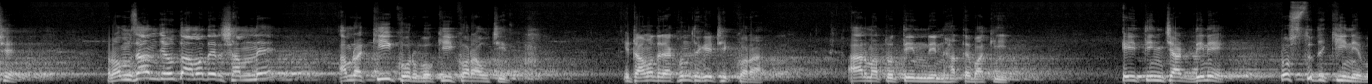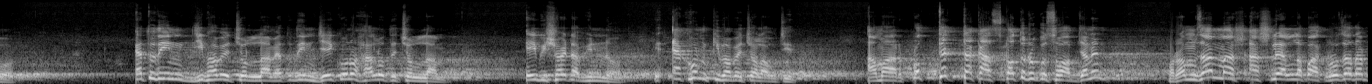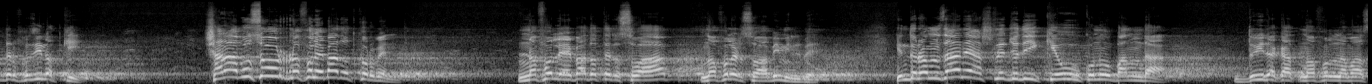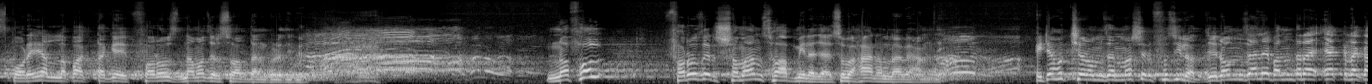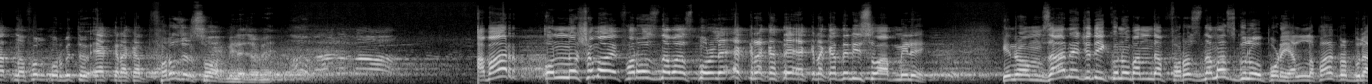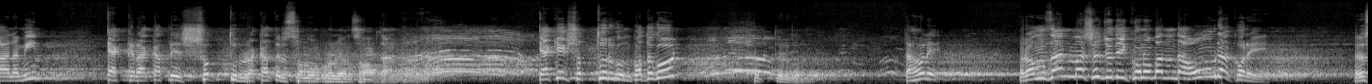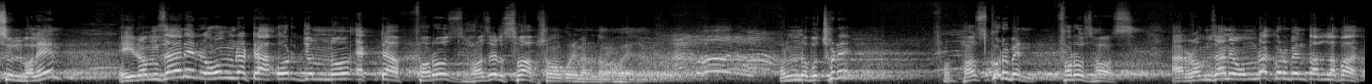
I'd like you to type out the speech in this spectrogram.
হচ্ছে রমজান যেহেতু আমাদের সামনে, আমরা কি করব, কি করা উচিত? এটা আমাদের এখন থেকেই ঠিক করা। আর মাত্র তিন দিন হাতে বাকি। এই তিন চার দিনে প্রস্তুতি কি নেব? এতদিন যেভাবে চললাম, এতদিন যে কোনো হালতে চললাম, এই বিষয়টা ভিন্ন। এখন কীভাবে চলা উচিত? আমার প্রত্যেকটা কাজ কতটুকু সওয়াব জানেন? রমজান মাস আসলে আল্লাহ পাক রোজাদারদের ফজিলত কি? সারা বছর নফল এবাদত করবেন। নফল এবাদতের সোয়াব, নফলের সোয়াবই মিলবে। কিন্তু রমজানে আসলে যদি কেউ কোনো বান্দা দুই রাকাত নফল নামাজ পড়ে, আল্লাহ পাক তাকে ফরজ নামাজের সোয়াব দান করে দিবেন। নফল ফরজের সমান সোয়াব মিলে যায় সুবাহান আল্লাহ এটা হচ্ছে রমজান মাসের ফজিলত। যে রমজানে বান্দারা এক রাকাত নফল করবে তো এক রাকাত ফরজের সোয়াব মিলে যাবে। আবার অন্য সময় ফরজ নামাজ পড়লে এক রাকাতে এক রাকাতেরই সোয়াব মিলে। কিন্তু রমজানে যদি কোনো বান্দা ফরজ নামাজগুলো পড়ে, আল্লাহ পাক রব্বুল আলমিন এক রাকাতে সত্তর রাকাতের সমপরিমাণ সোয়াব দান করবে এক এক সত্তর গুণ, কত গুণ? সত্তর গুণ। তাহলে রমজান মাসে যদি কোনো বান্দা ওমরা করে, রসুল বলেন, এই রমজানের ওমরাটা ওর জন্য একটা ফরজ হজের সোয়াব সমপরিমাণ দেওয়া হয়ে যাবে। অন্য বছরে হজ করবেন, ফরজ হজ। আর রমজানে ওমরা করবেন তো আল্লাপাক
